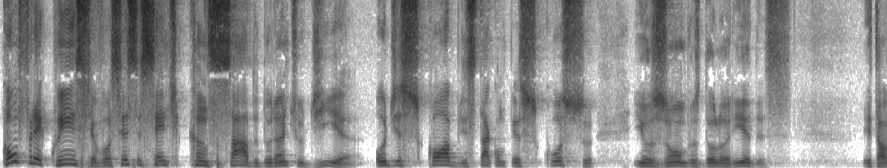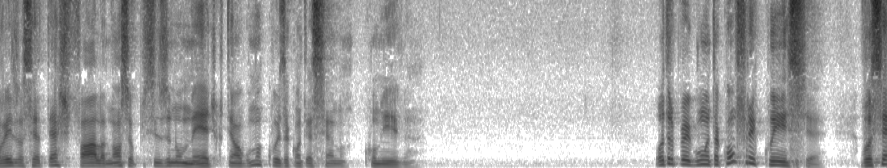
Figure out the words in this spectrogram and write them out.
Com frequência você se sente cansado durante o dia ou descobre estar com o pescoço e os ombros doloridos? E talvez você até fala: "Nossa, eu preciso ir no médico, tem alguma coisa acontecendo comigo". Outra pergunta: com frequência você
